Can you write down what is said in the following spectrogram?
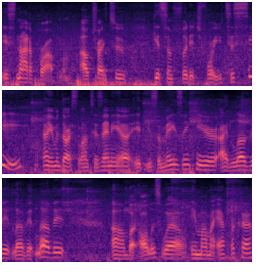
it's not a problem, I'll try to get some footage for you to see. I am in Dar es Salaam, Tanzania. It is amazing here. I love it, love it, love it. Um, but all is well in Mama Africa,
